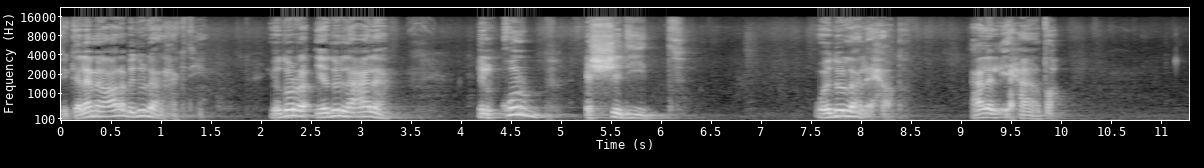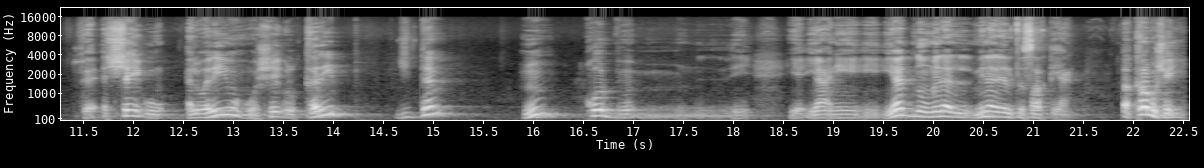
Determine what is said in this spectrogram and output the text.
في كلام العرب يدل على حاجتين. يدل يدل على القرب الشديد. ويدل على الإحاطة على الإحاطة. فالشيء الولي هو الشيء القريب جدا قرب يعني يدنو من من الالتصاق يعني. أقرب شيء.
